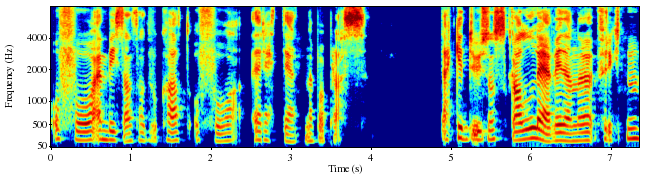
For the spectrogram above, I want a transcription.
å få en bistandsadvokat og få rettighetene på plass. Det er ikke du som skal leve i denne frykten,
